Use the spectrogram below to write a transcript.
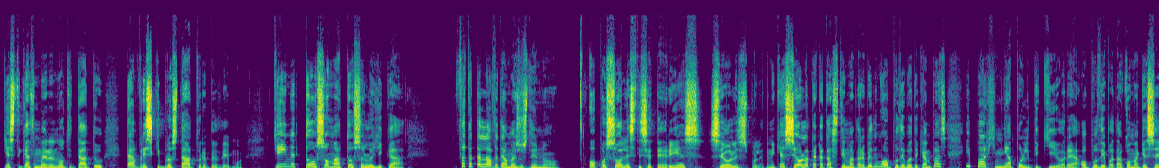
και στην καθημερινότητά του τα βρίσκει μπροστά του, ρε παιδί μου. Και είναι τόσο μα τόσο λογικά. Θα καταλάβετε αμέσως τι εννοώ. Όπως όλες τις εταιρείες, σε όλες τις πολυεθνικές, σε όλα τα καταστήματα, ρε παιδί μου, οπουδήποτε και αν πας, υπάρχει μια πολιτική. Ωραία. Οπουδήποτε, ακόμα και σε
